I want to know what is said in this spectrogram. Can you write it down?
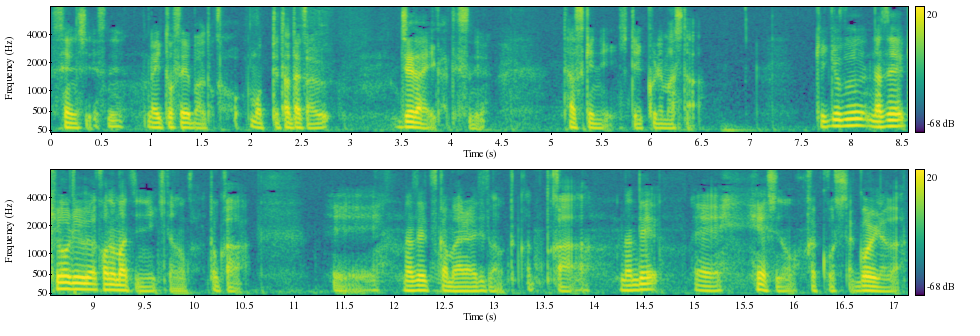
戦士ですねライトセーバーとかを持って戦うジェダイがですね助けに来てくれました。結局なぜ恐竜がこの町に来たのかとか、えーなぜ捕まえられてたのかとかなんで、えー兵士の格好したゴリラが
